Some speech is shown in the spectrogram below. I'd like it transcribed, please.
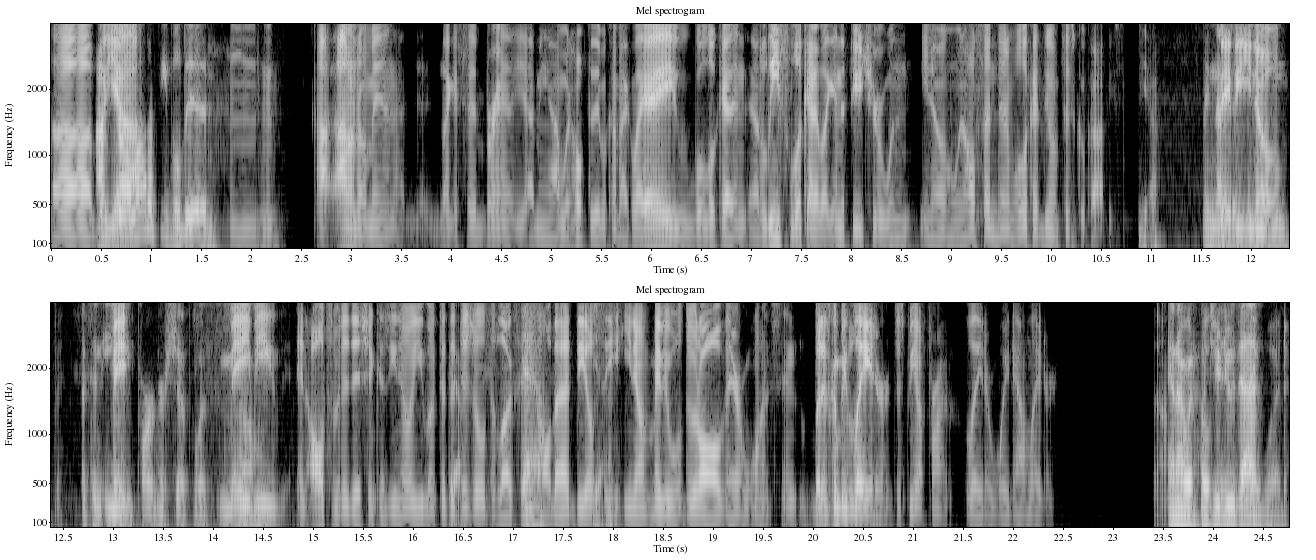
Uh, but I'm yeah, sure a lot of people did. hmm I, I don't know, man. Like I said, Brent. I mean, I would hope that they would come back like, hey, we'll look at it, at least look at it like in the future when you know when all of a sudden then we'll look at doing physical copies. Yeah. I mean, that's maybe an you know, that's an easy may- partnership with maybe some. an ultimate edition because you know you looked at the Yeah. digital deluxe has Yeah. all that DLC. You know, maybe we'll do it all there once, and but it's gonna be later. Just be upfront later, way down later. and I would hope you they, do that? they would.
